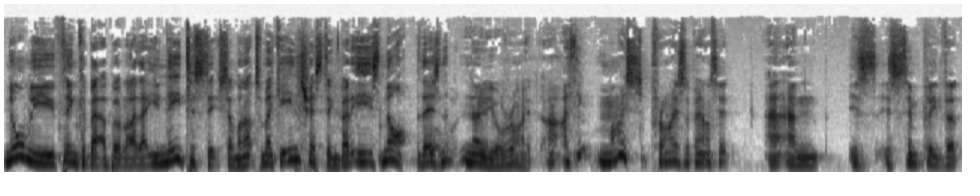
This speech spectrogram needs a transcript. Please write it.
Normally, you think about a book like that, you need to stitch someone up to make it interesting, but it's not. There's Well, no, no, you're right. I, I think my surprise about it a- and is is simply that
